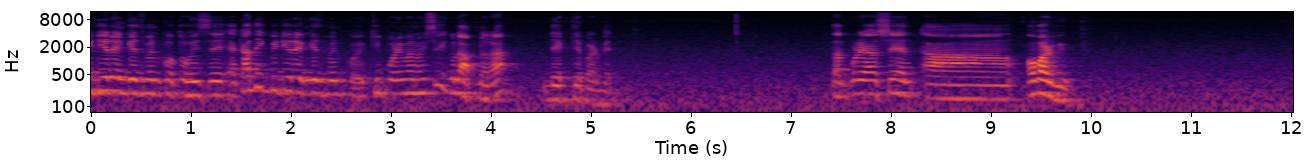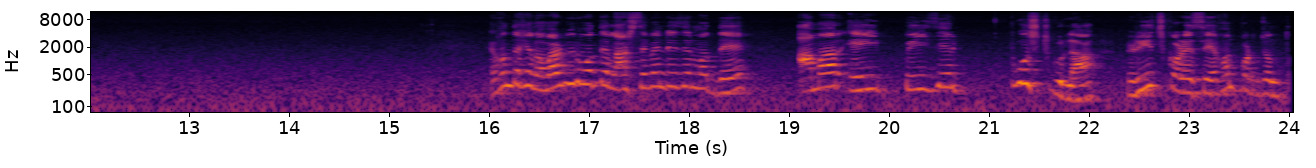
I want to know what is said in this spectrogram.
ভিডিওর এঙ্গেজমেন্ট কত হয়েছে একাধিক ভিডিওর এঙ্গেজমেন্ট কি পরিমাণ হয়েছে এগুলো আপনারা দেখতে পারবেন। তারপরে আসেন ওভারভিউ এখন দেখেন ওভারভিউর মধ্যে লাস্ট সেভেন ডেজের মধ্যে, আমার এই পেজের পোস্টগুলা রিচ করেছে এখন পর্যন্ত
